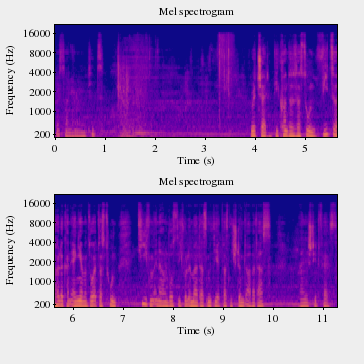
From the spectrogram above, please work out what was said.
Das ist doch eine Notiz. Richard, wie konntest du das tun? Wie zur Hölle kann irgendjemand so etwas tun? Tief im Inneren wusste ich wohl immer, dass mit dir etwas nicht stimmt, aber das? Eines steht fest.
